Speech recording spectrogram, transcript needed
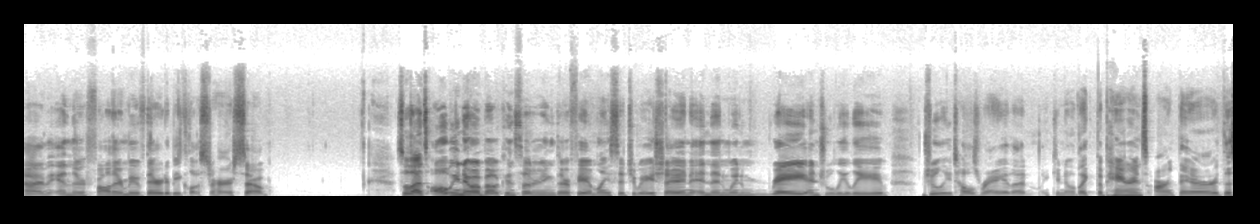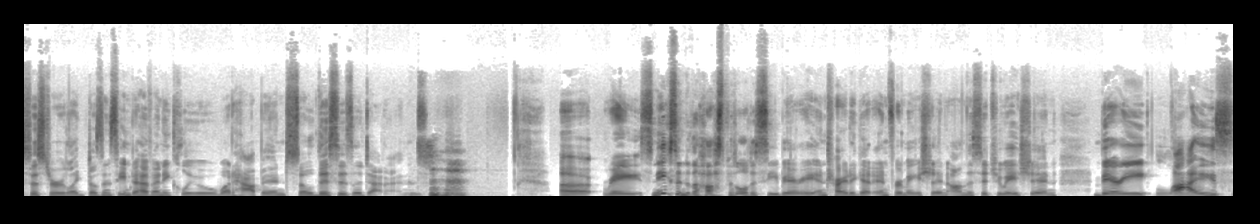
Um, and their father moved there to be close to her. So. So that's all we know about considering their family situation. And then when Ray and Julie leave, Julie tells Ray that like you know like the parents aren't there. The sister like doesn't seem to have any clue what happened. So this is a dead end. Mm-hmm uh, Ray sneaks into the hospital to see Barry and try to get information on the situation. Barry lies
